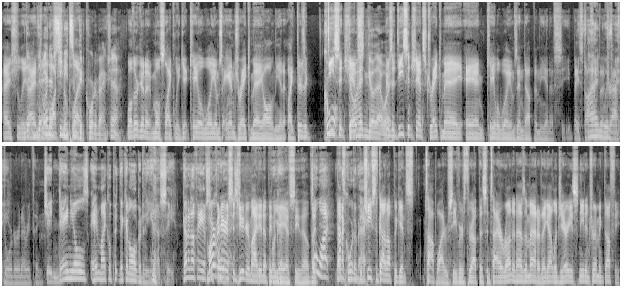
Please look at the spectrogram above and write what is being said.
I actually The, I the enjoy NFC watching him needs some play. good quarterbacks. Yeah. well, they're going to most likely get Caleb Williams and Drake Maye all in the end. Like, there's a Cool. decent Go ahead and go that way. There's a decent chance Drake Maye and Caleb Williams end up in the NFC based off of the draft me. order and everything. Jayden Daniels and Michael Pitt, they can all go to the NFC. Got enough AFC. Marvin. Harrison Jr. might end up in We're the good. AFC though. But So what? Not a quarterback. The Chiefs have gone up against top wide receivers throughout this entire run. It hasn't mattered. They got L'Jarius Sneed and Trent McDuffie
